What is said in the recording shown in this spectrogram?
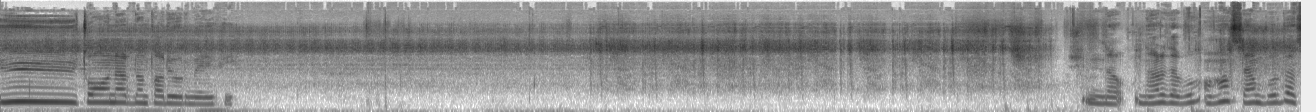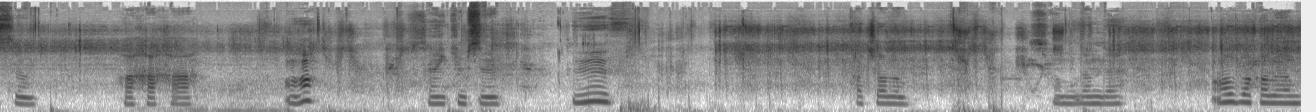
Üü, ta nereden tarıyorum herifi. Şimdi nerede bu? Aha sen buradasın. Ha ha ha. Aha. Sen kimsin? Üf. Kaçalım. Senden de. Al bakalım.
